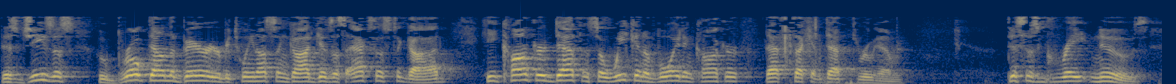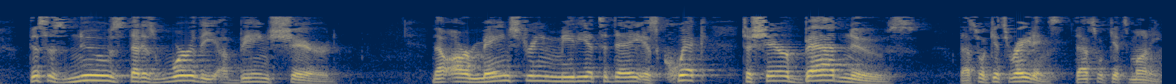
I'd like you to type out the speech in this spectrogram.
This Jesus who broke down the barrier between us and God gives us access to God. He conquered death and so we can avoid and conquer that second death through him. This is great news. This is news that is worthy of being shared. Now, our mainstream media today is quick to share bad news. That's what gets ratings. That's what gets money.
